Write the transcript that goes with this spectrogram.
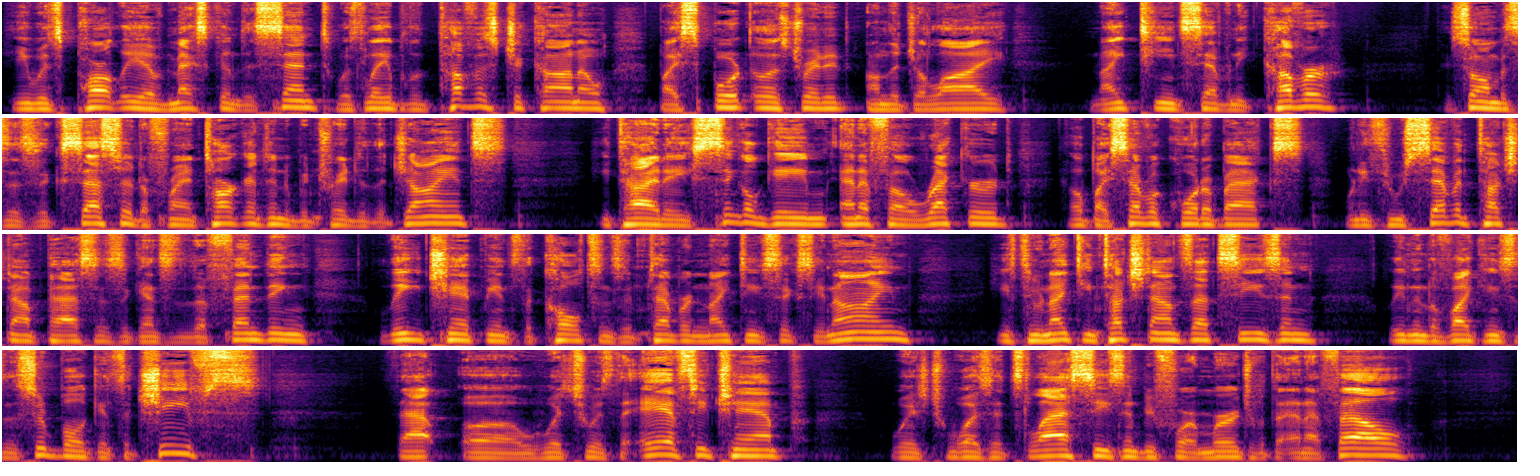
He was partly of Mexican descent, was labeled the toughest Chicano by Sport Illustrated on the July 1970 cover. They saw him as a successor to Fran Tarkenton, who'd been traded to the Giants. He tied a single game NFL record held by several quarterbacks when he threw seven touchdown passes against the defending league champions, the Colts, in September 1969. He threw 19 touchdowns that season, leading the Vikings to the Super Bowl against the Chiefs, that uh, which was the AFC champ, which was its last season before it merged with the NFL.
